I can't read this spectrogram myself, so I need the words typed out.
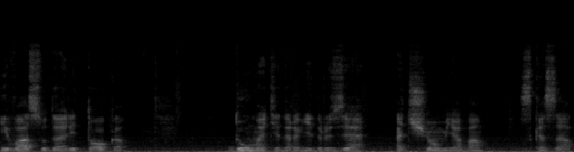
и вас ударит током. Думайте, дорогие друзья, о чем я вам сказал.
